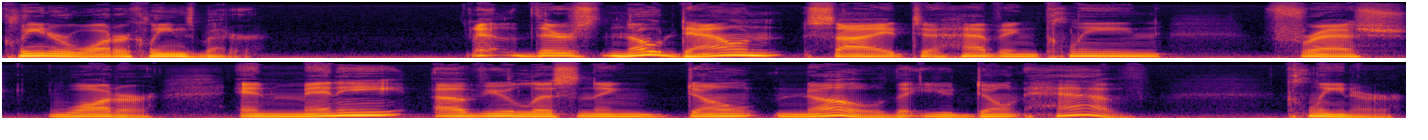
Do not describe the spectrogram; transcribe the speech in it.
Cleaner water cleans better. Uh, there's no downside to having clean, fresh water. And many of you listening don't know that you don't have cleaner,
